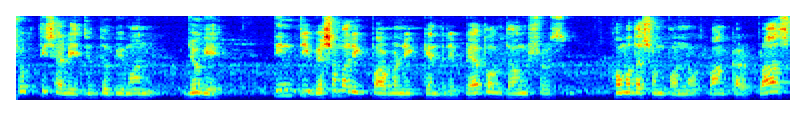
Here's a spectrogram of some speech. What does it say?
শক্তিশালী যুদ্ধ বিমান যোগে তিনটি বেসামরিক পারমাণবিক কেন্দ্রে ব্যাপক ধ্বংস ক্ষমতা সম্পন্ন বাংকার ব্লাস্ট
